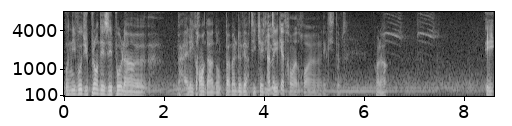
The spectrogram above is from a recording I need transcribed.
au niveau du plan des épaules, hein, euh, bah, elle est grande, hein, donc pas mal de verticalité. 1m83 euh, Lexi Thompson. Voilà. Et,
